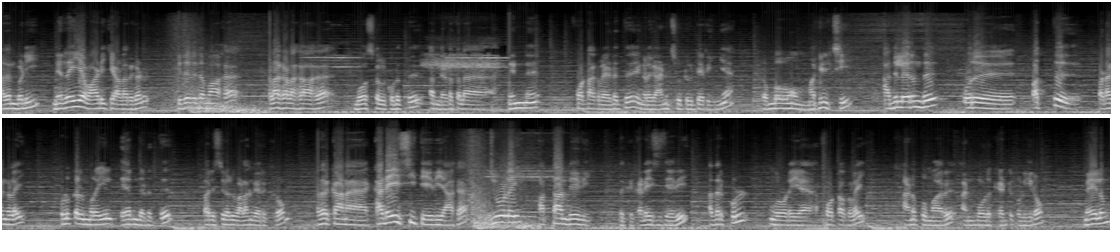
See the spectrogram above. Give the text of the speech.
அதன்படி நிறைய வாடிக்கையாளர்கள் விதவிதமாக அழகழகாக போஸ்கள் கொடுத்து அந்த இடத்துல நின்று ஃபோட்டோக்களை எடுத்து எங்களுக்கு அனுப்பிச்சி விட்டுக்கிட்டே இருக்கீங்க. ரொம்பவும் மகிழ்ச்சி. அதிலிருந்து ஒரு பத்து படங்களை குழுக்கள் முறையில் தேர்ந்தெடுத்து பரிசுகள் வழங்க இருக்கிறோம். அதற்கான கடைசி தேதியாக ஜூலை பத்தாம் தேதி அதுக்கு கடைசி தேதி அதற்குள் உங்களுடைய ஃபோட்டோக்களை அனுப்புமாறு அன்போடு கேட்டுக்கொள்கிறோம். மேலும்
